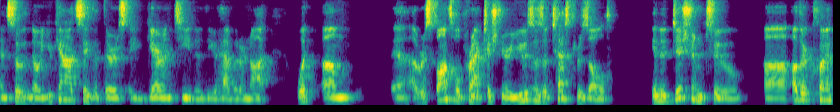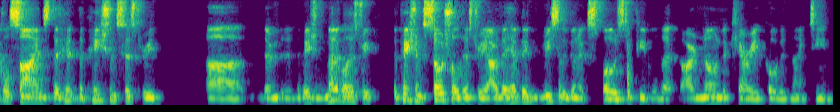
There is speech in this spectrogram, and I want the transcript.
and so, no, you cannot say that there's a guarantee that you have it or not. What um, a responsible practitioner uses a test result in addition to uh, other clinical signs, the, the patient's history, uh, their, the patient's medical history, the patient's social history are they have they recently been exposed to people that are known to carry covid-19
